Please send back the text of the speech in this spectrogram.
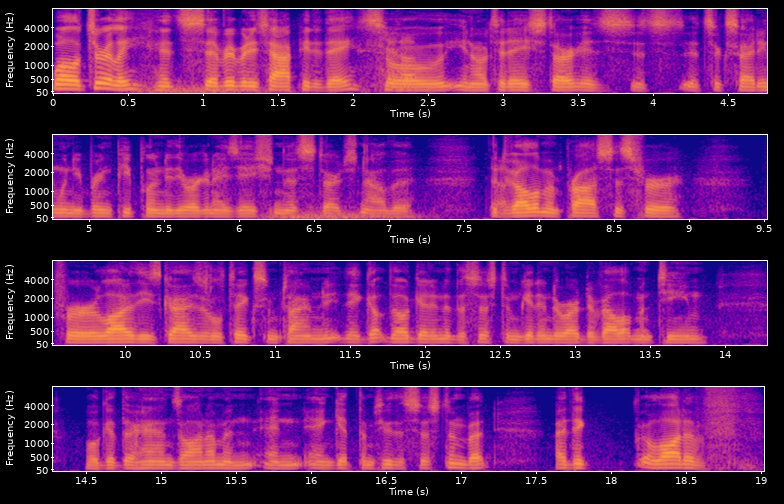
Well, it's early. It's everybody's happy today. So yeah. you know, today's start is it's it's exciting when you bring people into the organization. This starts now the the development process for for a lot of these guys. It'll take some time. They they'll get into the system, get into our development team. We'll get their hands on them and, and, and get them through the system. But I think a lot of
